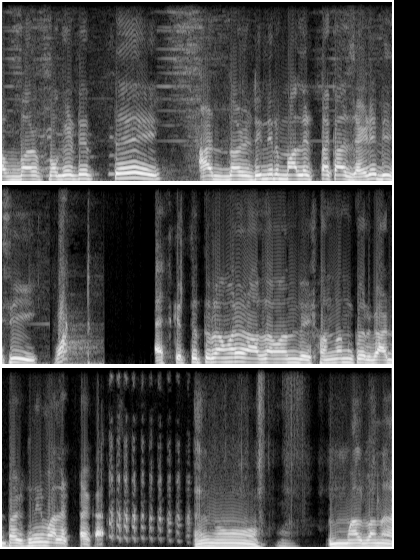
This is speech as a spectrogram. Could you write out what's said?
আব্বার পকেটেতে আট দশ দিনের মালের টাকা ঝাইড়ে দিছি। আজকে তো তোরা আমার রাজা মানবে সম্মান করবে আট দশ দিনের মালের টাকা। মালবানা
